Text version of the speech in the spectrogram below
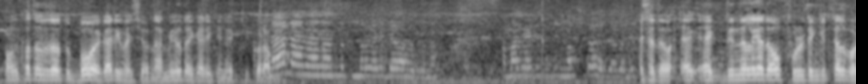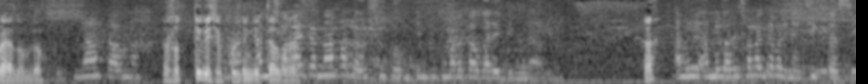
এখন কত তো বউ গাড়ি পাইছে না আমিও তাই গাড়ি কিনে কি করাম? না না না না না, তোমার গাড়ি দেওয়া হবে না। আমার গাড়ি যদি নষ্ট হয়ে যাবে আচ্ছা দাও এক- একদিনের লেগে দাও ফুল ট্যাঙ্কির তেল ভরাই আনন্দ সত্যি গেছি ফুল ট্যাঙ্কির তেল চালাইতে না পারলেও শিখুম কিন্তু তোমার তাও গাড়ি দিন না হ্যাঁ? আমি আমি গাড়ি চালাইতে পারি না শিখতেছি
